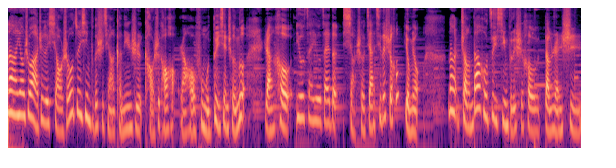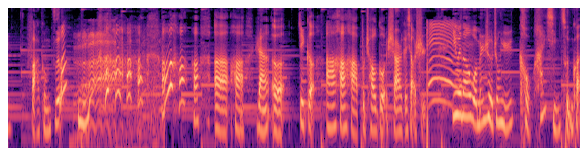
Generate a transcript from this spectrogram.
那要说啊，这个小时候最幸福的事情啊，肯定是考试考好，然后父母兑现承诺，然后悠哉悠哉的享受假期的时候，有没有？那长大后最幸福的时候，当然是发工资了。嗯，啊哈哈，呃哈，然而这个啊哈哈不超过十二个小时，因为呢，我们热衷于口嗨型存款，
